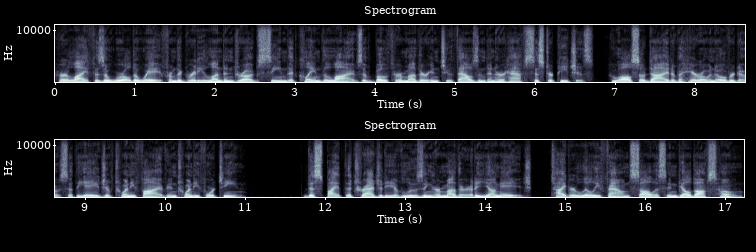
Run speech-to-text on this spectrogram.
Her life is a world away from the gritty London drugs scene that claimed the lives of both her mother in 2000 and her half-sister Peaches, who also died of a heroin overdose at the age of 25 in 2014. Despite the tragedy of losing her mother at a young age, Tiger Lily found solace in Geldof's home,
